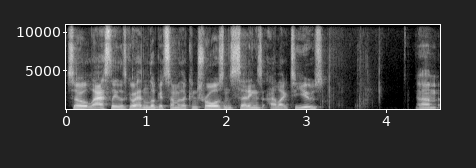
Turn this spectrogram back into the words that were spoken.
So lastly, let's go ahead and look at some of the controls and settings I like to use. Um,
